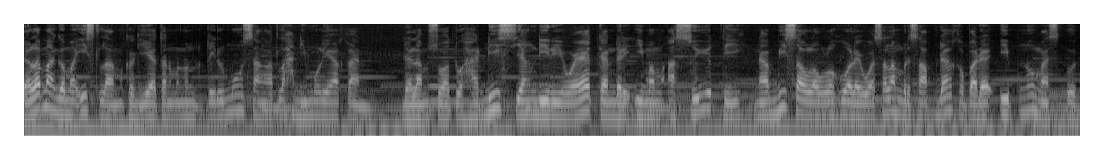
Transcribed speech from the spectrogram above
dalam agama Islam, kegiatan menuntut ilmu sangatlah dimuliakan. Dalam suatu hadis yang diriwayatkan dari Imam As-Suyuti, Nabi Shallallahu alaihi wasallam bersabda kepada Ibnu Mas'ud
